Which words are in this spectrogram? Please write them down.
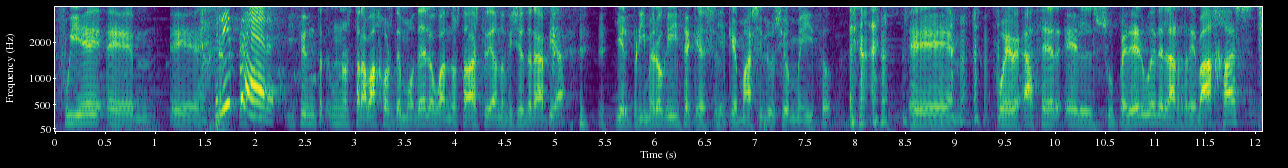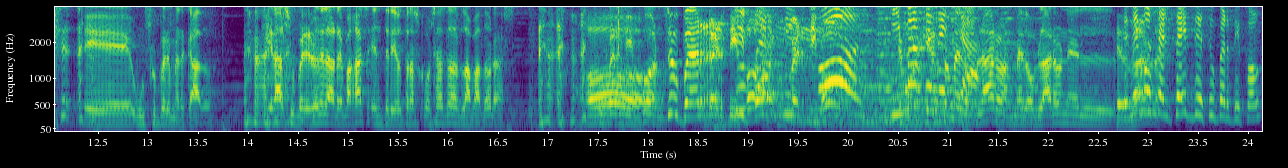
Fui. eh, eh, eh, hice un unos trabajos de modelo cuando estaba estudiando fisioterapia y el primero que hice, que es el que más ilusión me hizo, eh, fue hacer el superhéroe de las rebajas un supermercado. Y era el superhéroe de las rebajas, entre otras cosas, las lavadoras. Oh. Super tifón. ¡Super! Tifón. Super ¡Tifón! Por Imágenes me ya. doblaron, me doblaron el. Tenemos el tape de Super Tifón.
